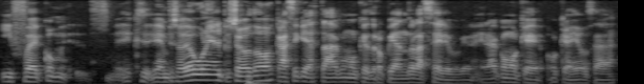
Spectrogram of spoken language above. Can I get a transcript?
y fue como. El episodio 1 y el episodio 2 casi que ya estaba como que dropeando la serie. Porque era como que, ok, o sea.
